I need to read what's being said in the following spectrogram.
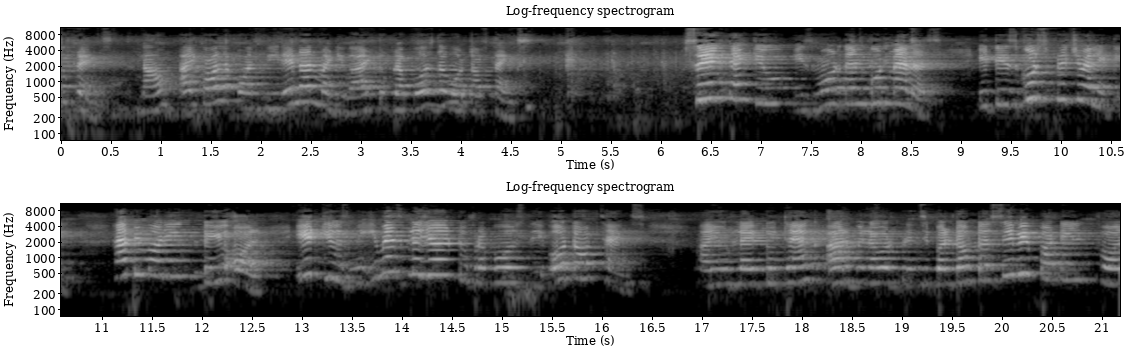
So friends, now I call upon Virenar Madiwal to propose the vote of thanks. Saying thank you is more than good manners. It is good spirituality. Happy morning to you all. It gives me immense pleasure to propose the of thanks. I would like to thank our beloved principal Dr. C.B. Patil for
